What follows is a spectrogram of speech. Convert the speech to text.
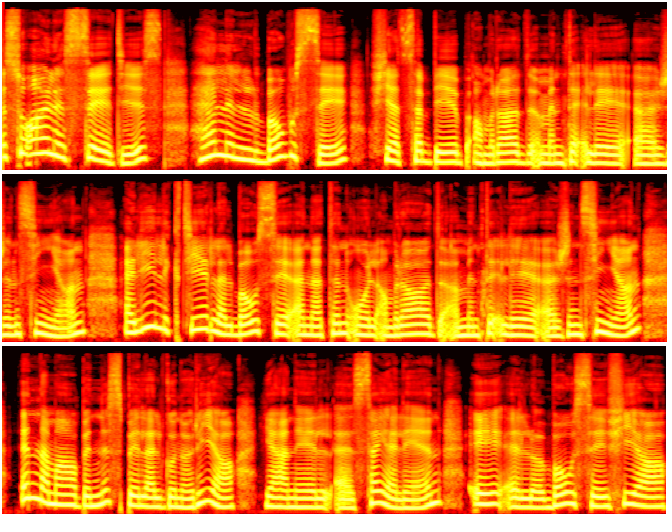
السؤال السادس هل البوسة فيها تسبب أمراض منتقلة آه، جنسيا؟ قليل كتير للبوسة أنها تنقل أمراض منتقلة آه، جنسيا. إنما بالنسبة لل gonorrhea يعني السيلان إيه البوسة فيها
